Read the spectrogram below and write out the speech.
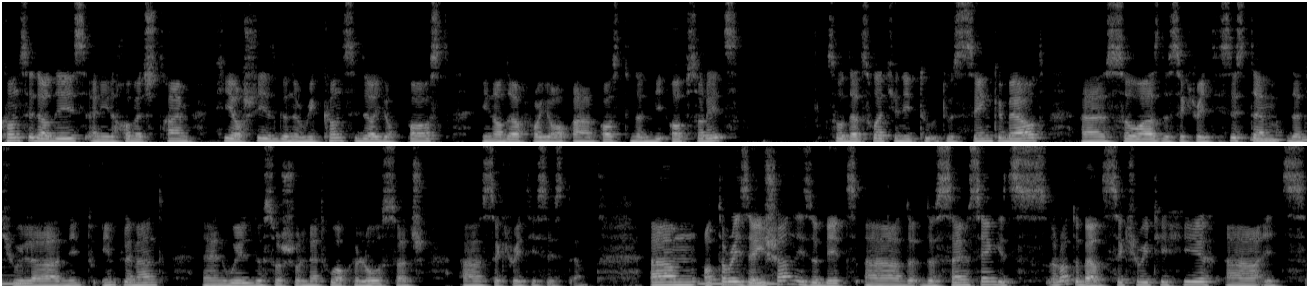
consider this and in how much time he or she is gonna reconsider your post in order for your uh, post to not be obsolete. So that's what you need to, to think about. Uh, so as the security system that you will uh, need to implement and will the social network allow such uh, security system. Um, authorization is a bit uh, the, the same thing. It's a lot about security here. Uh, it's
